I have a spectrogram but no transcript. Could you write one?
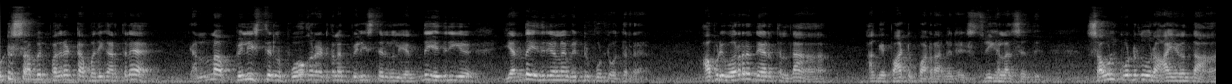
ஒன்று சாமியில் பதினெட்டாம் அதிகாரத்தில் எல்லா பெலிஸ்தர்கள் போகிற இடத்துல பெலிஸ்தர்கள் எந்த எதிரிகள் எந்த எதிரியெல்லாம் வென்று போட்டு வந்துடுறார். அப்படி வர்ற நேரத்தில் தான் அங்கே பாட்டு பாடுறாங்க ஸ்திரீகள்லாம் சேர்ந்து. சவுல் கொண்டது ஒரு ஆயிரம் தான்.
